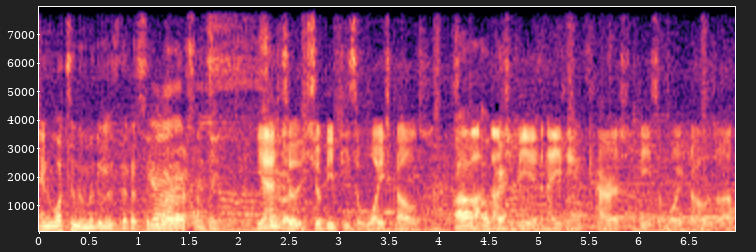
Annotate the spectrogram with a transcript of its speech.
And what's in the middle? Is that a silver Yeah, or something? Yeah, it Silver. should, it should be a piece of white gold. So Ah, that, okay. that should be an 18 carat piece of white gold as well.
